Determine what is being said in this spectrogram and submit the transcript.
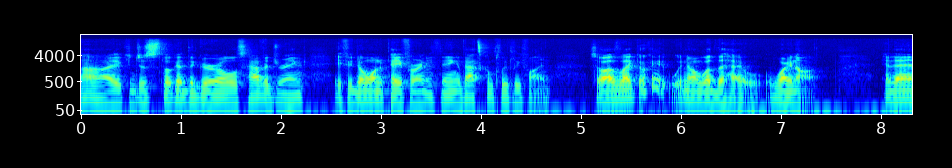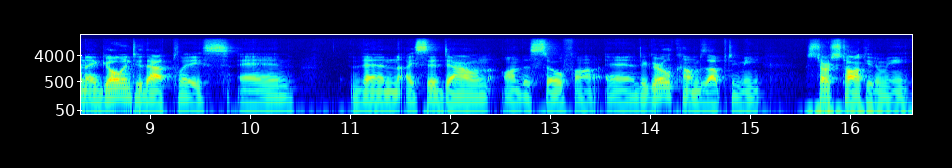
Uh, you can just look at the girls, have a drink. If you don't want to pay for anything, that's completely fine. So I was like, okay, you know what the hell? Why not? And then I go into that place, and then I sit down on the sofa, and the girl comes up to me, starts talking to me,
